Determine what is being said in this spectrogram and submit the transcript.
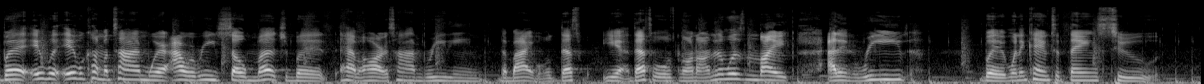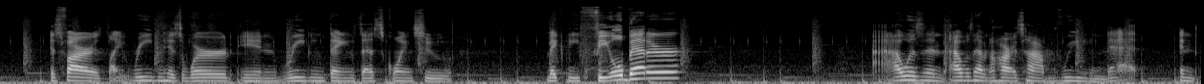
But it would it would come a time where I would read so much, but have a hard time reading the Bible. That's yeah, that's what was going on. it wasn't like I didn't read, but when it came to things to, as far as like reading His Word and reading things that's going to make me feel better, I wasn't I was having a hard time reading that and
